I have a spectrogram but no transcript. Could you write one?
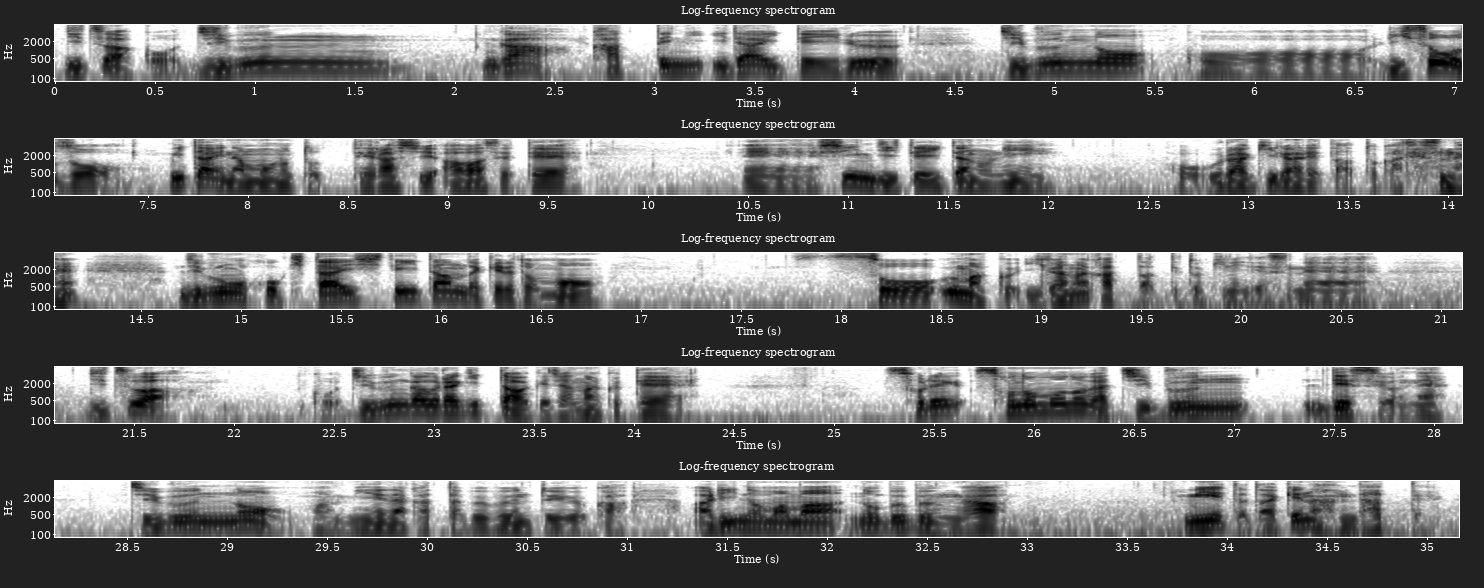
実はこう自分が勝手に抱いている自分のこう理想像みたいなものと照らし合わせて、えー信じていたのにこう裏切られたとかですね。自分をこう期待していたんだけれどもそううまくいかなかったって時にですね実はこう自分が裏切ったわけじゃなくてそれそのものが自分ですよね。自分の、まあ、見えなかった部分というかありのままの部分が見えただけなんだって。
